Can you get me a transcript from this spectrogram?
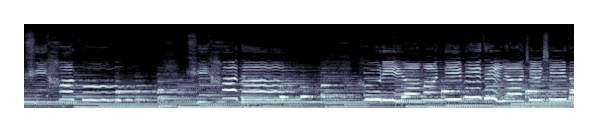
귀하고 귀하다 우리 어머님이 들려주시던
